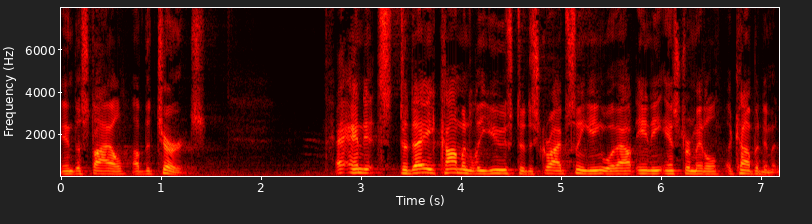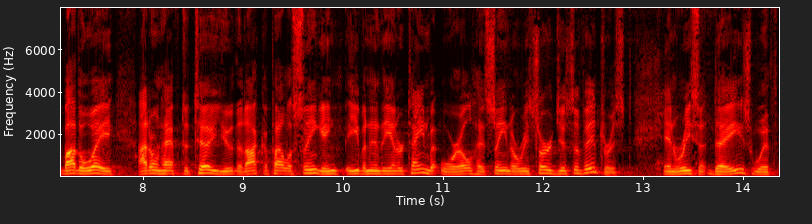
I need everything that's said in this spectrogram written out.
in the style of the church. And it's today commonly used to describe singing without any instrumental accompaniment. By the way, I don't have to tell you that a cappella singing, even in the entertainment world, has seen a resurgence of interest in recent days, with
